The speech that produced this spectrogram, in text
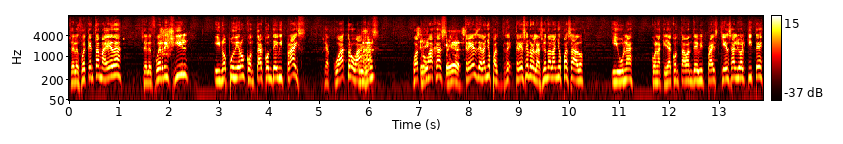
se les fue Kenta Maeda, se les fue Rich Hill y no pudieron contar con David Price. O sea, cuatro bajas. Cuatro Sí, bajas, tres del año tres en relación al año pasado y una con la que ya contaban David Price. ¿Quién salió al quite?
